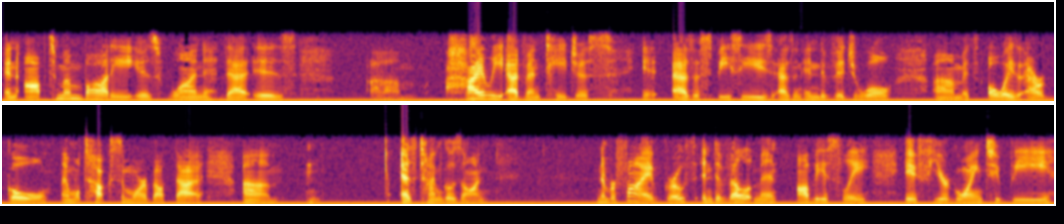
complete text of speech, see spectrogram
An optimum body is one that is um, highly advantageous as a species, as an individual. Um, it's always our goal, and we'll talk some more about that um, as time goes on. Number five, growth and development. Obviously, if you're going to be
